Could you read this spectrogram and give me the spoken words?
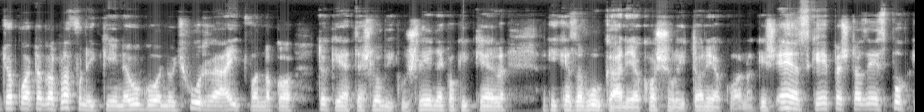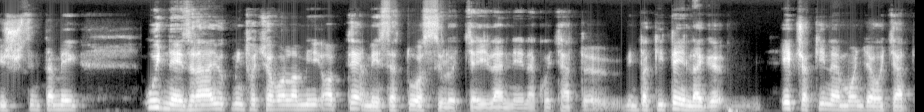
gyakorlatilag a plafonig kéne ugorni, hogy hurrá, itt vannak a tökéletes logikus lények, akikkel, akikhez a vulkániak hasonlítani akarnak. És ehhez képest azért Spock is szinte még úgy néz rájuk, mintha valami a természet torszülöttjei lennének, hogy hát, mint aki tényleg épp csak ki nem mondja, hogy hát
